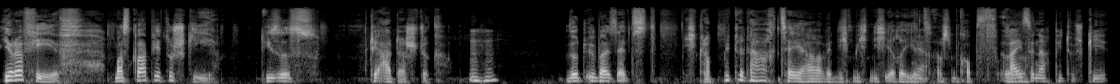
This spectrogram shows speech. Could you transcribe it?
Jerofejew, Moskwa Petuschki, dieses Theaterstück, wird übersetzt, ich glaube Mitte der 80er Jahre, wenn ich mich nicht irre, jetzt Ja. aus dem Kopf. äh, Reise nach Petuschki.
